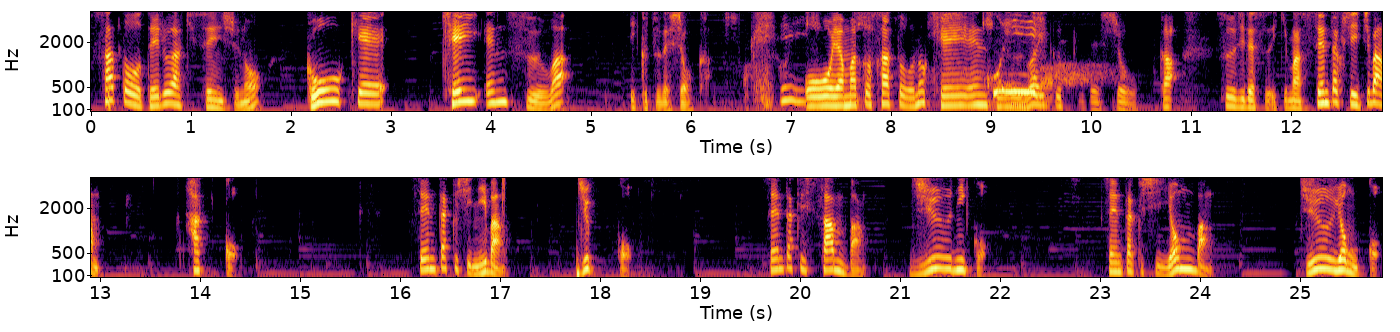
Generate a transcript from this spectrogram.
佐藤輝明選手の合計敬遠数はいくつでしょうか？大山と佐藤の敬遠数はいくつでしょうか？数字です。いきます。選択肢1番、8個。選択肢2番、10個。選択肢3番、12個。選択肢4番、14個。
